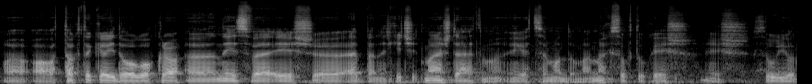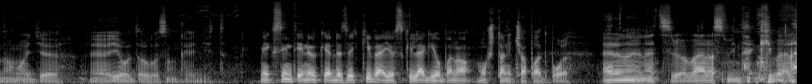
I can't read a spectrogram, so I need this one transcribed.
a, a taktikai dolgokra nézve, és ebben egy kicsit más, de hát még egyszer mondom, már megszoktuk, és, és úgy gondolom, hogy jól dolgozunk együtt. Még szintén ő kérdezi, hogy kivel jössz ki legjobban a mostani csapatból? Erre nagyon egyszerű a válasz mindenkivel.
